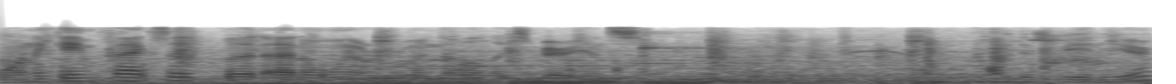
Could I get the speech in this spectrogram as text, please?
want to GameFAQs it, but I don't want to ruin the whole experience. Could this be in here?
